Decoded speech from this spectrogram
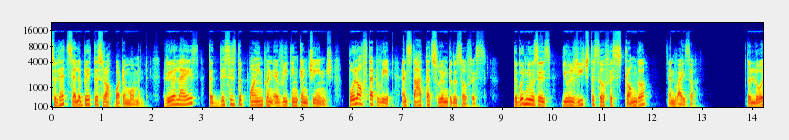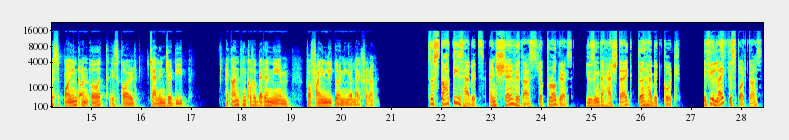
So let's celebrate this rock bottom moment. Realize that this is the point when everything can change. Pull off that weight and start that swim to the surface. The good news is you will reach the surface stronger and wiser. The lowest point on earth is called Challenger Deep. I can't think of a better name for finally turning your life around. So start these habits and share with us your progress using the hashtag TheHabitCoach. If you like this podcast,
